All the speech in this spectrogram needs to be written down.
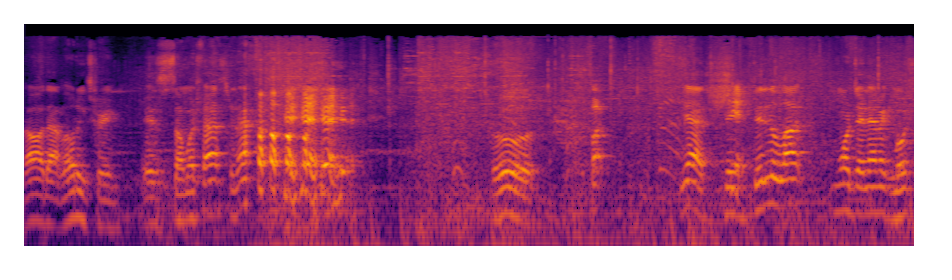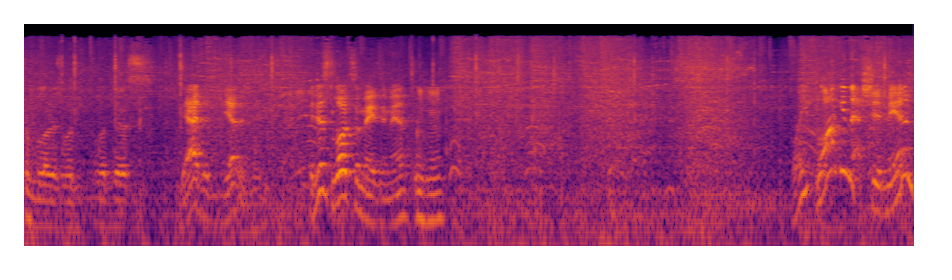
Oh, that loading screen is so much faster now. Ooh. Fuck. Yeah, they, Shit. they did a lot more dynamic motion blurs with, with this. Yeah, did- yeah, it did. It just looks amazing, man. Mm-hmm. Why are you blocking that shit, man?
